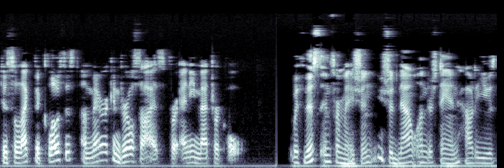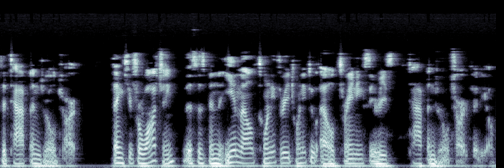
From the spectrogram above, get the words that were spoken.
to select the closest American drill size for any metric hole. With this information, you should now understand how to use the tap and drill chart. Thank you for watching. This has been the EML 2322L training series tap and drill chart video.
